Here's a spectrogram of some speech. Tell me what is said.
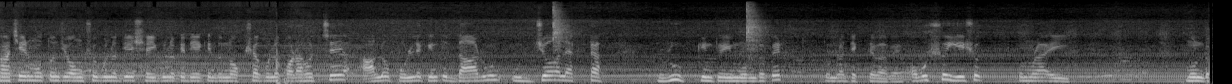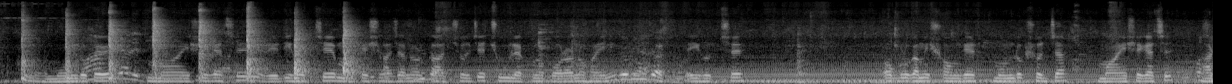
কাঁচের মতন যে অংশগুলো দিয়ে সেইগুলোকে দিয়ে কিন্তু নকশাগুলো করা হচ্ছে। আলো পড়লে কিন্তু দারুণ উজ্জ্বল একটা রূপ কিন্তু এই মণ্ডপের তোমরা দেখতে পাবে। অবশ্যই এসব তোমরা এই মণ্ডপ মণ্ডপে মা এসে গেছে রেডি হচ্ছে, মাকে সাজানোর কাজ চলছে, চুল এখনও পরানো হয়নি। এই হচ্ছে অগ্রগামী সঙ্গের মণ্ডপ সজ্জা মা এসে গেছে। আর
